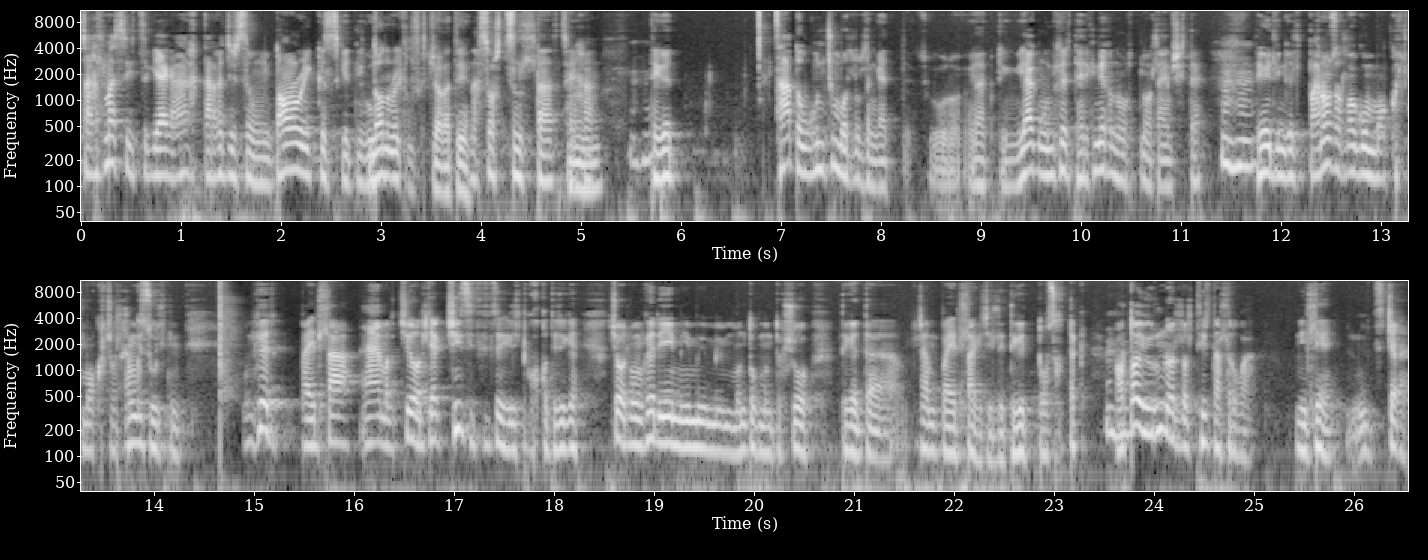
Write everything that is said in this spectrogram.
загалмаас эцэг яг анх гаргаж ирсэн хүн Don Rickles гэдэг нэг Don Rickles гэж байгаа тий. нас урцсан л да цайхаа. Тэгээд цаад өвгөнчин бол ингээд яг тийм яг үнэхээр тархиных нь урт нь бол аимшигтай. Тэгэл ингээд баруун солгоогүй моголч моголч бол хамгийн сүүлд нь үнэхээр баярлаа амар чи бол яг чин сэтгэлээр хэлдэг байхгүй тэрийг чи бол үнэхээр ийм ийм ийм мундаг мундаг шүү. Тэгээд чамд баярлаа гэж хэлээ. Тэгээд дуусгадаг. Одоо ер нь бол тэр тал руугаа нилээ үзэж байгаа.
